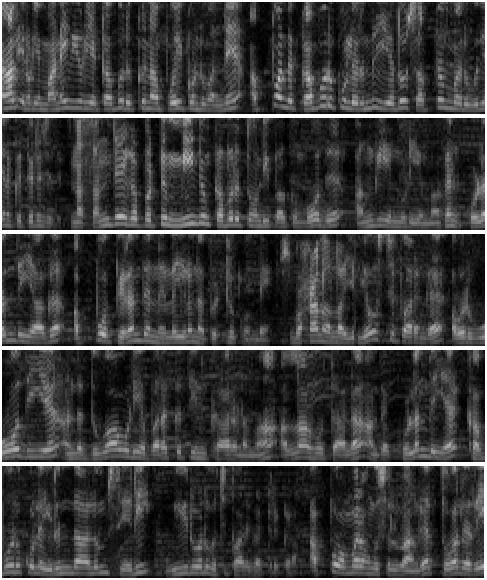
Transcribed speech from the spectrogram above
நாள் என்னுடைய மனைவியுடைய கபருக்கு நான் போய் கொண்டு வந்தேன். அப்போ அந்த கபருக்குள்ள இருந்து ஏதோ சப்தம் வருவது எனக்கு தெரிஞ்சது. நான் சந்தேகப்பட்டு மீண்டும் கபரு தோண்டி பார்க்கும்போது அங்கு என்னுடைய மகன் குழந்தையாக அப்போ பிறந்த நிலையில நான் பெற்றுக்கொண்டேன். சுபஹான் அல்லாஹ் யோசிச்சு பாருங்க அவர் ஓதிய அந்த துவாவுடைய வரக்கத்தின் காரணமாக அல்லாஹூ தாலா அந்த குழந்தைய கபூருக்குள்ளே இருந்தாலும் சரி உயிரோடு வச்சு பாதுகாத்திருக்கிறான். அப்போ உமர் அவங்க சொல்லுவாங்க தோழரே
